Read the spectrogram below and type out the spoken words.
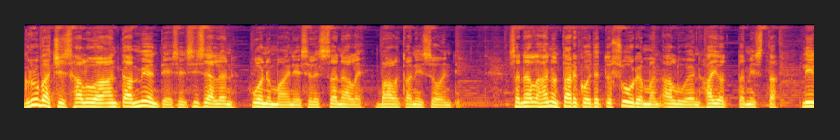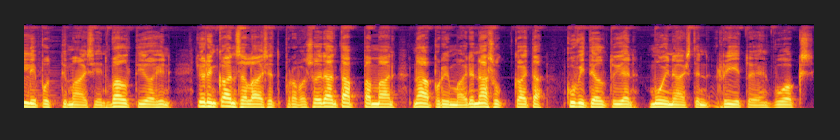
Grubacis haluaa antaa myönteisen sisällön huonomaineiselle sanalle balkanisointi. Sanallahan on tarkoitettu suuremman alueen hajottamista lilliputtimaisiin valtioihin, joiden kansalaiset provosoidaan tappamaan naapurimaiden asukkaita kuviteltujen muinaisten riitojen vuoksi.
